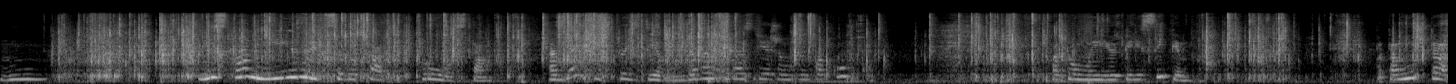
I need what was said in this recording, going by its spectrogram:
Не сканируется вот так вот просто. А знаете, что сделаем? Давайте разрежем упаковку. Потом мы ее пересыпем. Потому что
